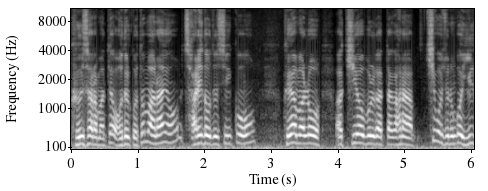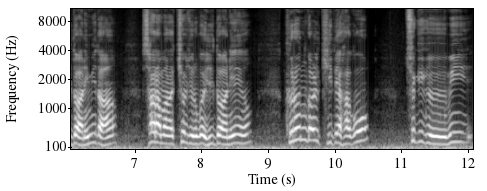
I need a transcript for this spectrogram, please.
그 사람한테 얻을 것도 많아요. 자리도 얻을 수 있고 그야말로 아, 기업을 갖다가 하나 키워주는 거 일도 아닙니다. 사람 하나 키워주는 거 일도 아니에요. 그런 걸 기대하고 축의금이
